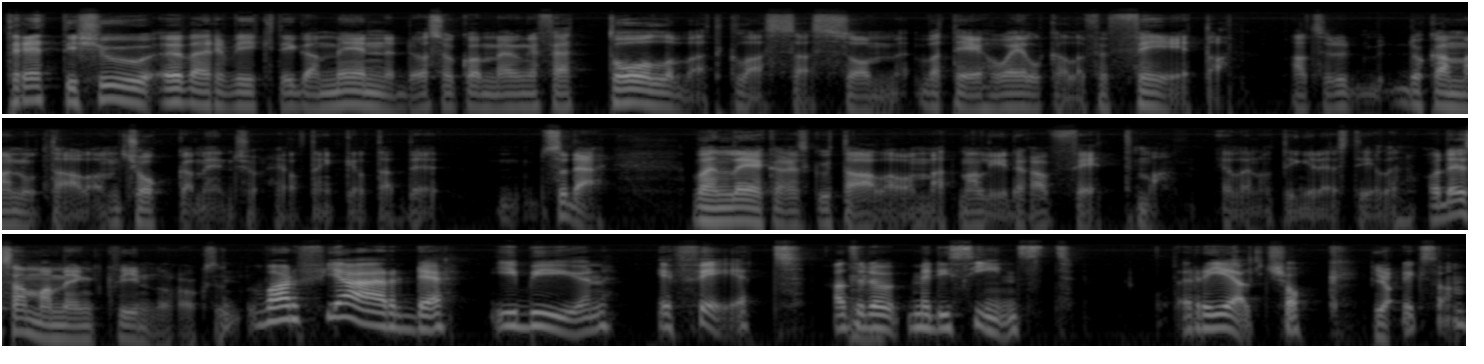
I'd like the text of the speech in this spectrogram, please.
37 överviktiga män då så kommer ungefär 12 att klassas som vad THL kallar för feta. Alltså då- kan man nog tala om tjocka människor helt enkelt. Att det, sådär, vad en läkare skulle tala om att man lider av fetma eller någonting i den stilen. Och det är samma mängd kvinnor också. Var fjärde i byn är fet, alltså då medicinskt rejält tjock. Mm. Ja. Liksom.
